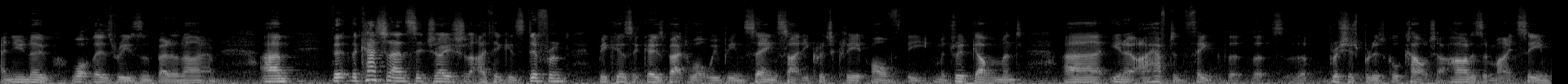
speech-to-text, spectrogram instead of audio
And you know what those reasons better than I am. Um, the, the Catalan situation, I think, is different because it goes back to what we've been saying slightly critically of the Madrid government. Uh, you know, I have to think that, that the British political culture, hard as it might seem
